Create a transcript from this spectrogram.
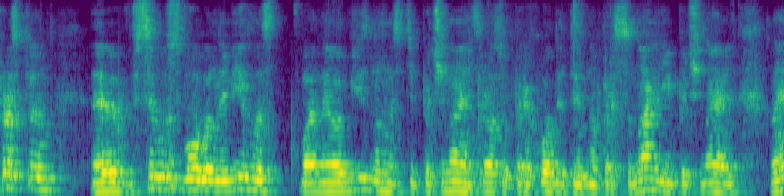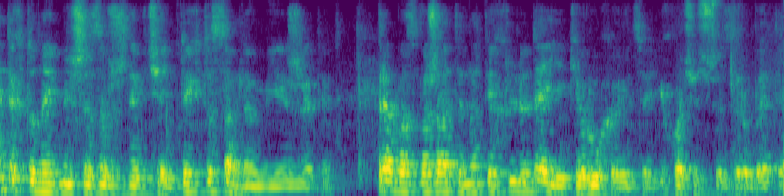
просто е, в силу свого невігластва, необізнаності починають зразу переходити на персоналі і починають. Знаєте, хто найбільше завжди вчить? Той, хто сам не вміє жити. Треба зважати на тих людей, які рухаються і хочуть щось зробити.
